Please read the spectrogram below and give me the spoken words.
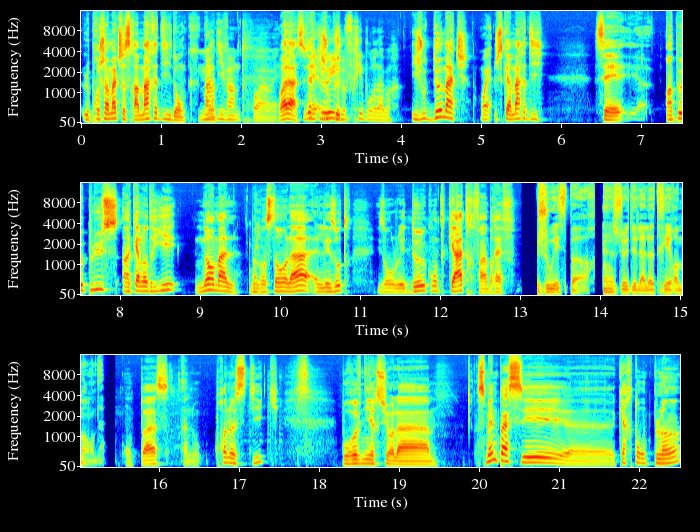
le prochain match, ce sera mardi. Donc. Mardi 23, ouais. Voilà, c'est-à-dire qu'ils ils jouent, Fribourg d'abord. ils jouent deux matchs Ouais. jusqu'à mardi. C'est un peu plus un calendrier normal. Oui. Pendant ce temps-là, les autres, ils ont joué deux contre quatre. Enfin, bref. Jouer sport, un jeu de la loterie romande. on passe à nos pronostics. Pour revenir sur la semaine passée, euh, carton plein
